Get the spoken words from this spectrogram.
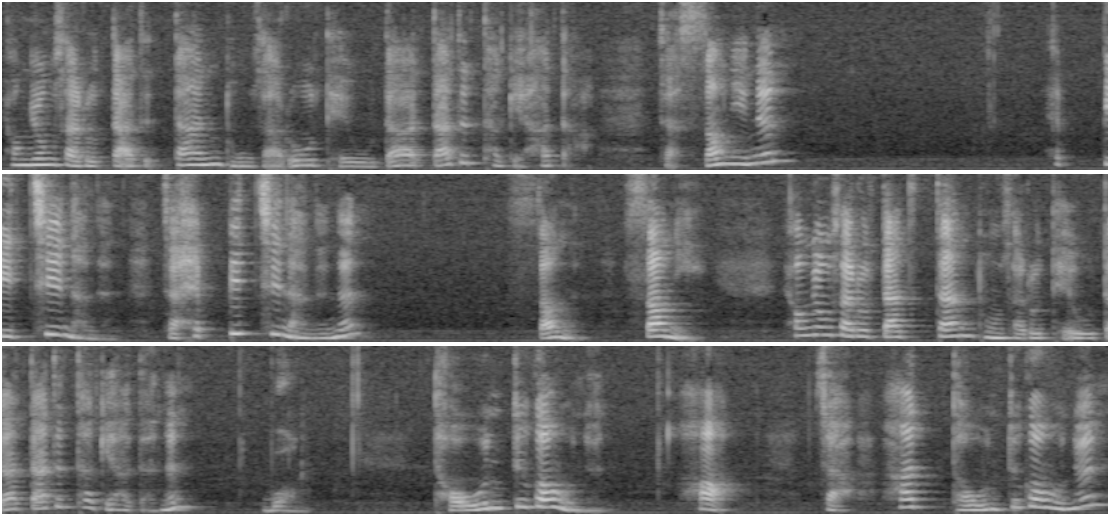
형용사로 따뜻한, 동사로 데우다, 따뜻하게 하다. 자, sunny는 햇빛이 나는. 자, 햇빛이 나는은 sun, sunny. 형용사로 따뜻한, 동사로 데우다, 따뜻하게 하다는 warm. 더운, 뜨거운은 hot. 자, hot, 더운, 뜨거운은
